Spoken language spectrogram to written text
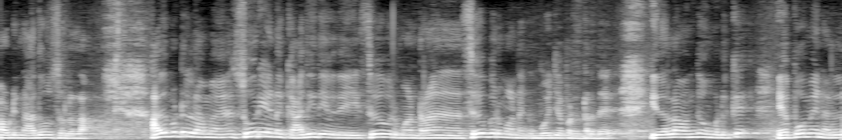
அப்படின்னு அதுவும் சொல்லலாம். அது மட்டும் இல்லாமல் சூரியனுக்கு அதிதேவதை சிவபெருமான் சிவபெருமானுக்கு பூஜை பண்ணுறது இதெல்லாம் வந்து உங்களுக்கு எப்போவுமே நல்ல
